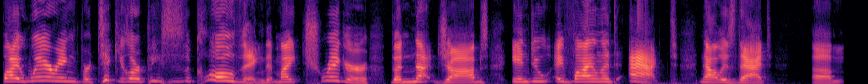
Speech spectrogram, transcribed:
by wearing particular pieces of clothing that might trigger the nut jobs into a violent act. Now, is that um,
